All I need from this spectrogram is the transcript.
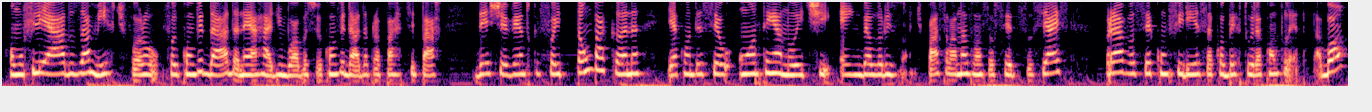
como filiados à Amirt, foram, foi convidada, né, a Rádio Emboabas foi convidada para participar deste evento que foi tão bacana e aconteceu ontem à noite em Belo Horizonte. Passa lá nas nossas redes sociais para você conferir essa cobertura completa, tá bom?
